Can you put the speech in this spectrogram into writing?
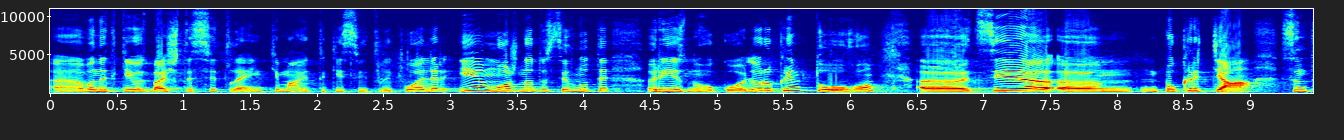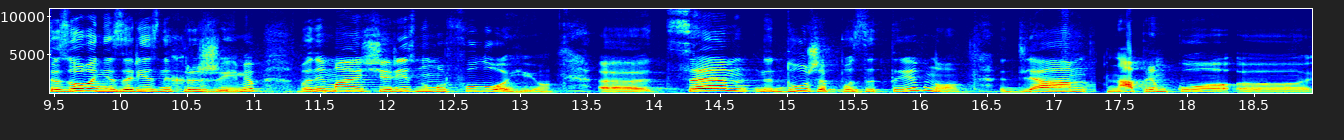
Е, Вони такі, ось бачите, світленькі, мають такий світлий колір, і можна досягнути різного кольору. Крім того, е, ці е, покриття синтезовані за різних режимів, вони мають різну морфологію. Е, Це дуже позитивно для напрямку е,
